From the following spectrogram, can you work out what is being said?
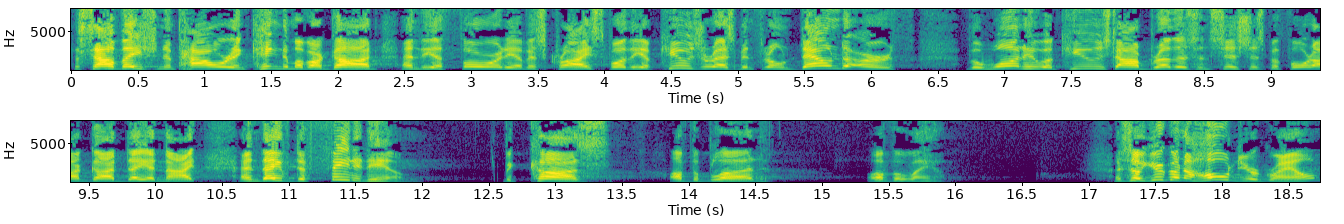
The salvation and power and kingdom of our God and the authority of his Christ. For the accuser has been thrown down to earth, the one who accused our brothers and sisters before our God day and night, and they've defeated him because of the blood of the Lamb. And so you're going to hold your ground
